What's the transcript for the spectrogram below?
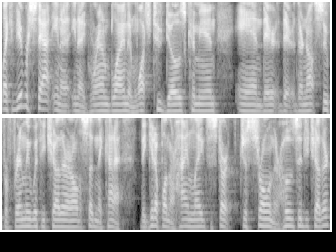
Like, have you ever sat in a in a ground blind and watched two does come in and they're they're they're not super friendly with each other, and all of a sudden they kind of they get up on their hind legs and start just throwing their hooves at each other.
